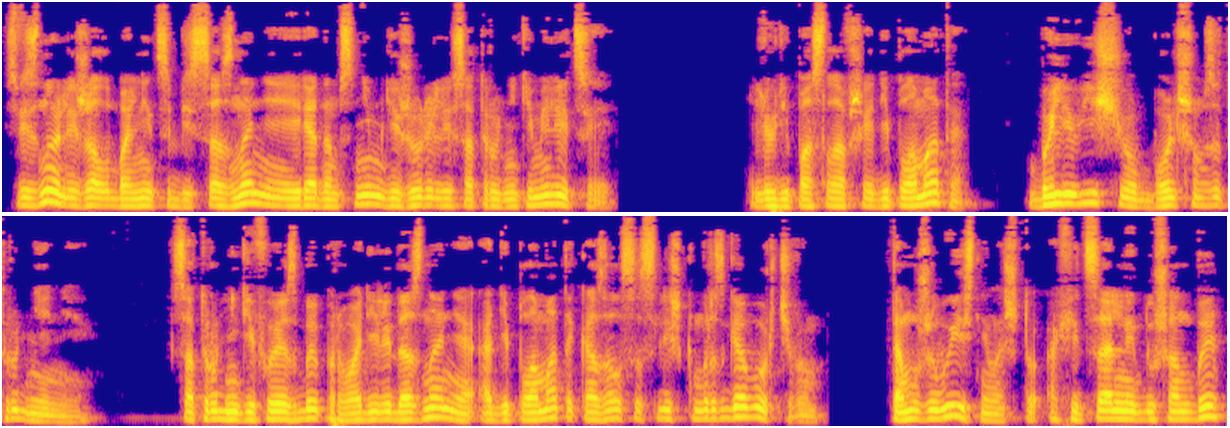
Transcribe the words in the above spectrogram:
Связной лежал в больнице без сознания, и рядом с ним дежурили сотрудники милиции. Люди, пославшие дипломата, были в еще большем затруднении. Сотрудники ФСБ проводили дознание, а дипломат оказался слишком разговорчивым. К тому же выяснилось, что официальный Душанбе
